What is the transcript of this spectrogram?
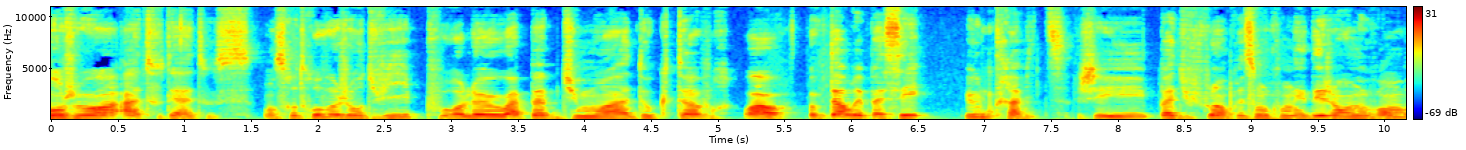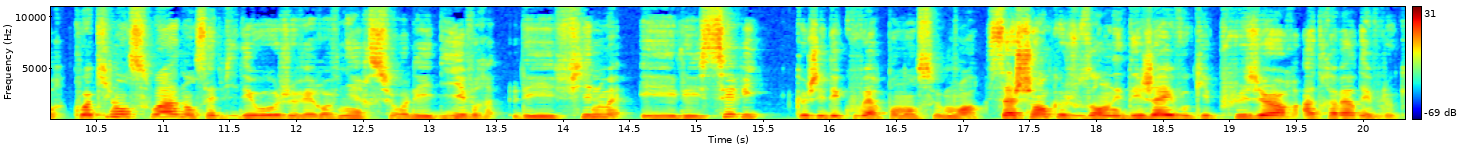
Bonjour à toutes et à tous. On se retrouve aujourd'hui pour le wrap-up du mois d'octobre. Waouh, octobre est passé ultra vite. J'ai pas du tout l'impression qu'on est déjà en novembre. Quoi qu'il en soit, dans cette vidéo, je vais revenir sur les livres, les films et les séries que j'ai découvert pendant ce mois, sachant que je vous en ai déjà évoqué plusieurs à travers des vlogs.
